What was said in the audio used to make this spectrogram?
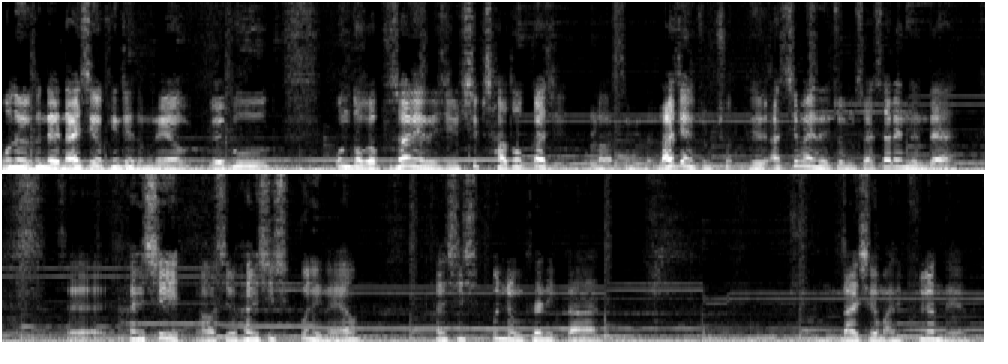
오늘 근데 날씨가 굉장히 덥네요. 외부 온도가 부산에는 지금 14도까지 올라갔습니다. 낮에는 좀 추, 그 아침에는 좀 쌀쌀했는데 이제 1시 어, 지금 1시 10분이네요. 1시 10분 정도 되니까 음, 날씨가 많이 풀렸네요.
